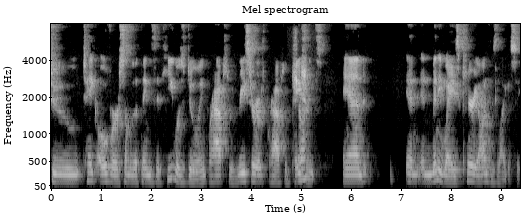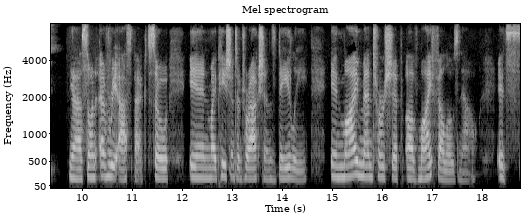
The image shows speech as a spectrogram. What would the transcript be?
to take over some of the things that he was doing, perhaps with research, perhaps with patients, sure. and in in many ways carry on his legacy? Yeah, so in every aspect. So in my patient interactions daily, in my mentorship of my fellows now, it's,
